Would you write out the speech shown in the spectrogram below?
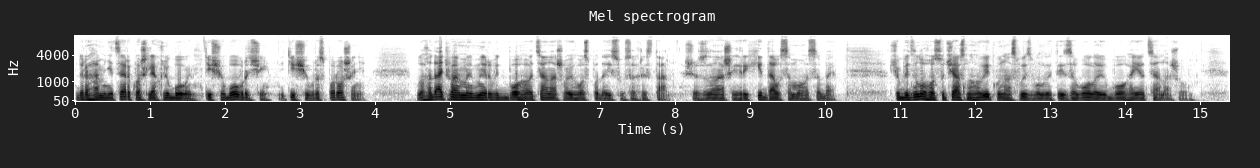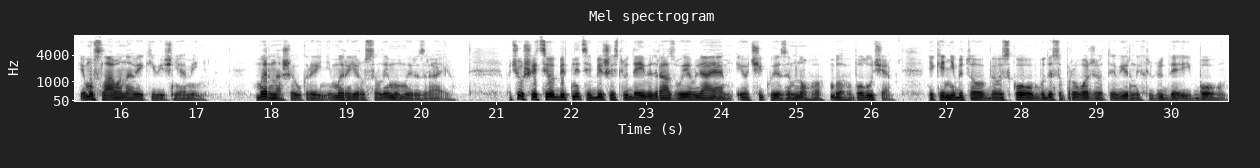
Дорога мені церква, шлях любові, ті, що в овручі, і ті, що в розпорошенні. Благодать вам і мир від Бога, Отця нашого і Господа Ісуса Христа, що за наші гріхи дав самого себе, щоб від злого сучасного віку нас визволити за волею Бога і Отця нашого. Йому слава на віки вічні. Амінь. Мир нашій Україні, мир Єрусалиму, мир Ізраїлю. Почувши ці обітниці, більшість людей відразу уявляє і очікує земного благополуччя, яке нібито обов'язково буде супроводжувати вірних людей Богу.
